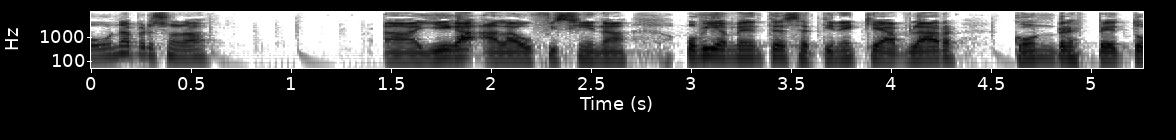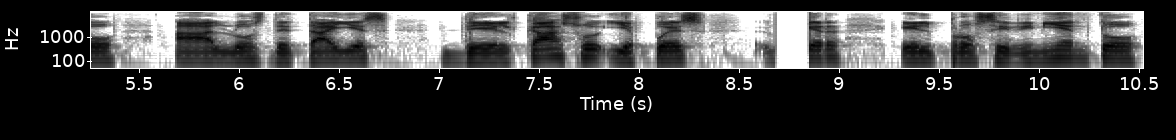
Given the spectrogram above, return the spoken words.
una persona ah, llega a la oficina, obviamente se tiene que hablar con respeto a los detalles del caso y después ver el procedimiento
